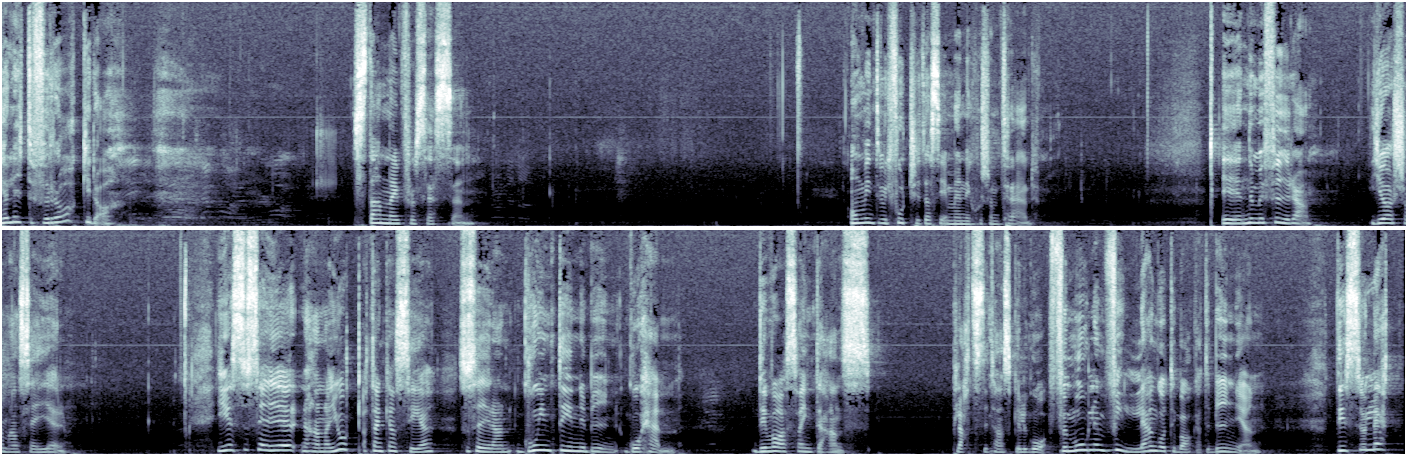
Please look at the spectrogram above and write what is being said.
Jag Är lite för rak idag? Stanna i processen. Om vi inte vill fortsätta se människor som träd. Eh, nummer fyra, gör som han säger. Jesus säger när han har gjort att han kan se, så säger han, gå inte in i byn, gå hem. Det var alltså inte hans plats dit han skulle gå. Förmodligen ville han gå tillbaka till byn igen. Det är så lätt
